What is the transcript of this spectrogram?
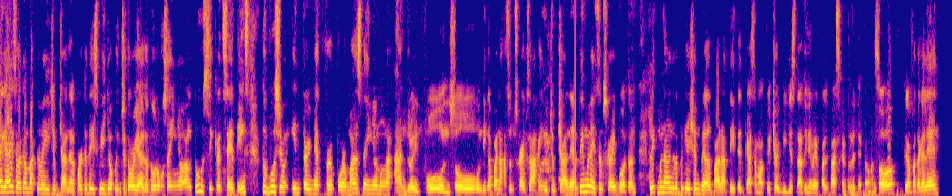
Hi guys! Welcome back to my YouTube channel. For today's video, quick tutorial, tuturo ko sa inyo ang 2 secret settings to boost yung internet performance na inyong mga Android phone. So, kung di ka pa nakasubscribe sa aking YouTube channel, click mo na yung subscribe button, click mo na ang notification bell para updated ka sa mga future videos natin na may palabas katulad nito. So, kung patagalin,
